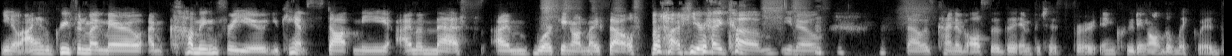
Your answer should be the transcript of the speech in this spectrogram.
you know, I have grief in my marrow. I'm coming for you. You can't stop me. I'm a mess. I'm working on myself, but here I come, you know. that was kind of also the impetus for including all the liquids.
